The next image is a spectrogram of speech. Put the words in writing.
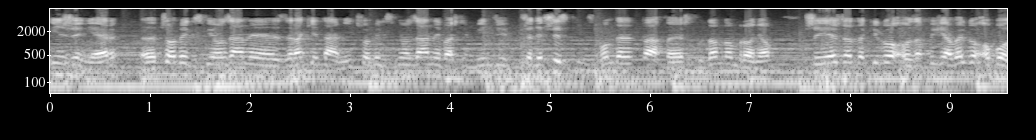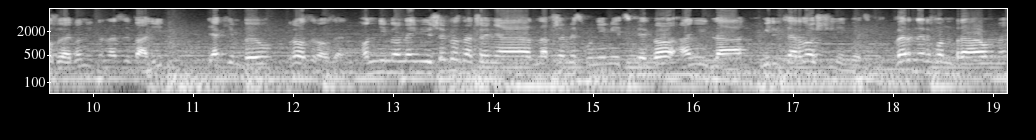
inżynier, e, człowiek związany z rakietami, człowiek związany właśnie między, przede wszystkim z Wunderwaffe, z cudowną bronią, przyjeżdża do takiego zapyziałego obozu, jak oni to nazywali, jakim był Grossrosen. On nie miał najmniejszego znaczenia dla przemysłu niemieckiego, ani dla militarności niemieckiej. Werner von Braun e,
